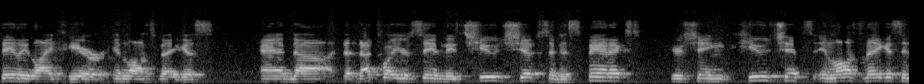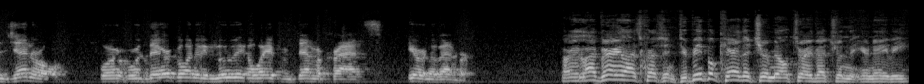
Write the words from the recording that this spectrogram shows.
daily life here in Las Vegas. And uh, th- that's why you're seeing these huge shifts in Hispanics, you're seeing huge shifts in Las Vegas in general, where, where they're going to be moving away from Democrats here in November. All right, very last question. Do people care that you're a military veteran, that you're Navy?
